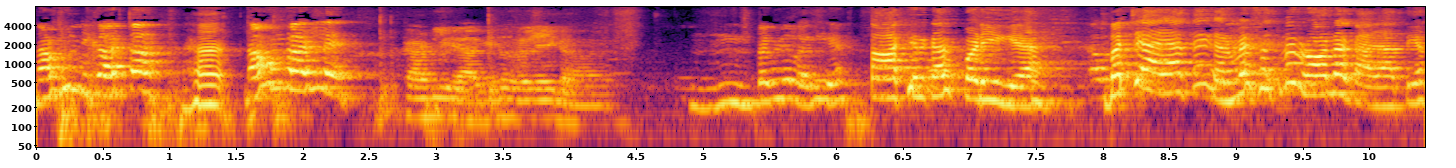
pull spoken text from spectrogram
नाखून निकालता। हाँ। नाखून काट ले। काट लिया आगे तो रहेगा हम्म, तभी तो लगी है। आखिरकार पड़ ही गया बच्चे आ जाते हैं घर में सच में रौनक आ जाती है।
